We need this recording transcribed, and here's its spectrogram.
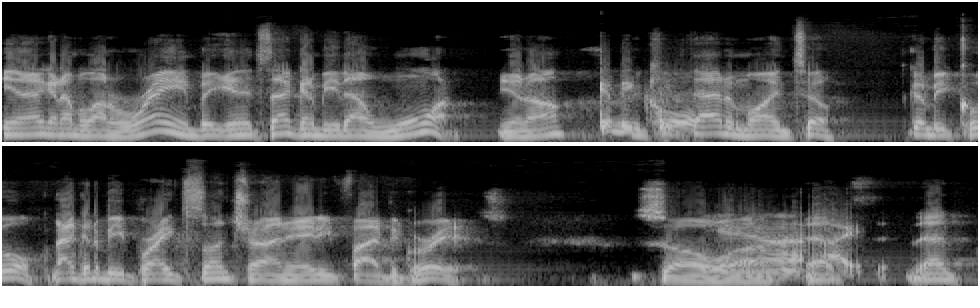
You're not going to have a lot of rain, but it's not going to be that warm, you know? Gonna be So cool. Keep that in mind, too. It's going to be cool. Not going to be bright sunshine at 85 degrees. So, Yeah, uh, that's, that,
